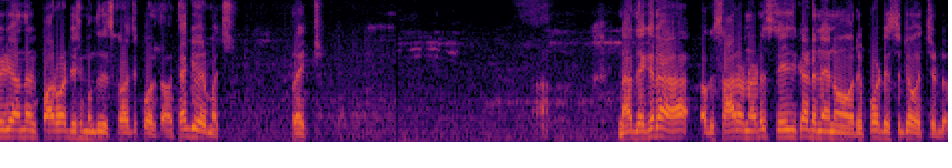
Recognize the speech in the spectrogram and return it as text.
వీడియో అందరికి ఫార్వర్డ్ చేసి ముందుకు తీసుకోవచ్చు కోరుతాను thank you very much. Right. నా దగ్గర ఒక సార్ ఉన్నాడు. స్టేజ్ కాడ నేను రిపోర్ట్ ఇస్తుంటే వచ్చిండు.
